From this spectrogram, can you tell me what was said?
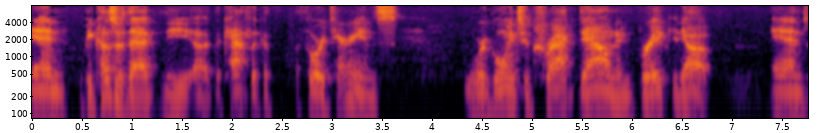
and because of that, the uh, the Catholic authoritarians were going to crack down and break it up and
